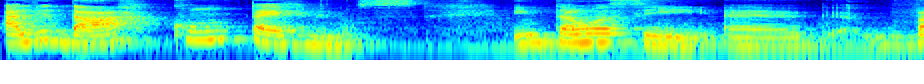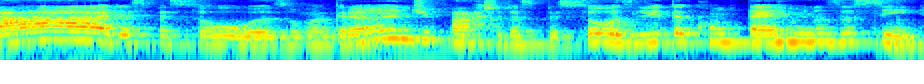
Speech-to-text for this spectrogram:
a lidar com términos. Então, assim, é, várias pessoas, uma grande parte das pessoas lida com términos assim:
